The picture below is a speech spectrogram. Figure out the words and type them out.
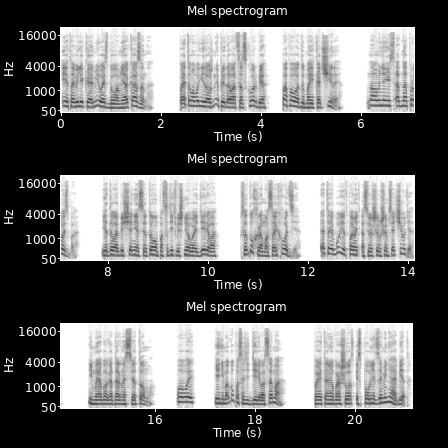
и эта великая милость была мне оказана. Поэтому вы не должны предаваться скорби по поводу моей кончины. Но у меня есть одна просьба. Я дал обещание святому посадить вишневое дерево в саду храма Сайходзи. Это и будет память о свершившемся чуде. И моя благодарность святому. Увы, я не могу посадить дерево сама. Поэтому я прошу вас исполнить за меня обет.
